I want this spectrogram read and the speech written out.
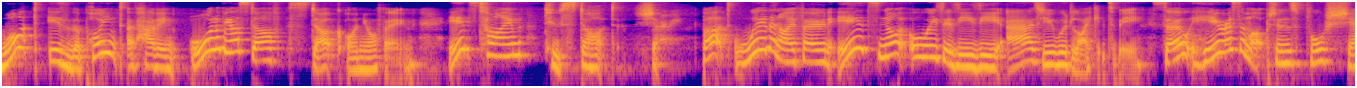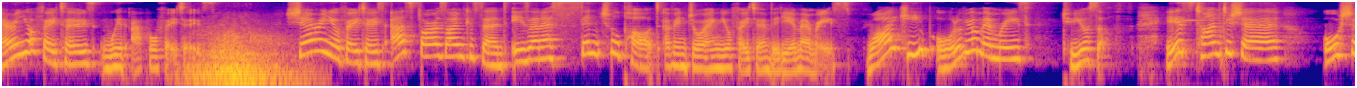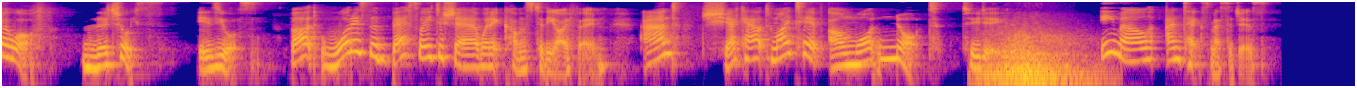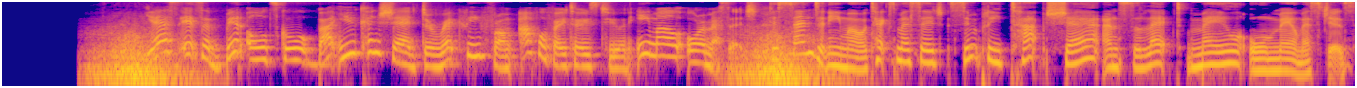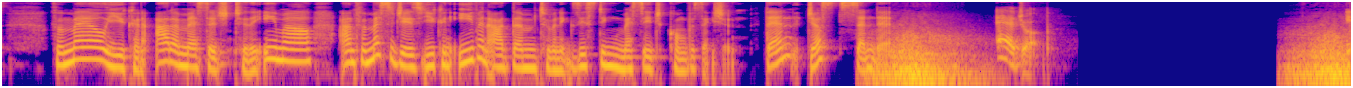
What is the point of having all of your stuff stuck on your phone? It's time to start sharing. But with an iPhone, it's not always as easy as you would like it to be. So here are some options for sharing your photos with Apple Photos. Sharing your photos, as far as I'm concerned, is an essential part of enjoying your photo and video memories. Why keep all of your memories to yourself? It's time to share or show off. The choice is yours. But what is the best way to share when it comes to the iPhone? And check out my tip on what not to do. Email and text messages. Yes, it's a bit old school, but you can share directly from Apple Photos to an email or a message. To send an email or text message, simply tap Share and select Mail or Mail Messages. For mail, you can add a message to the email, and for messages, you can even add them to an existing message conversation. Then just send it. AirDrop.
